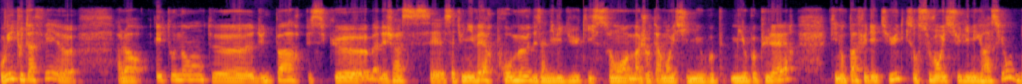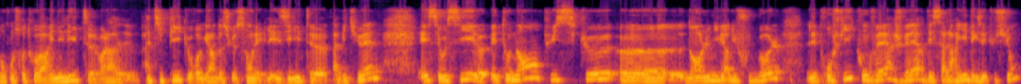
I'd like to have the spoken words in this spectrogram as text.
Oui, tout à fait. Euh, alors, étonnante euh, d'une part, puisque euh, bah, déjà cet univers promeut des individus qui sont majoritairement issus du milieu populaire, qui n'ont pas fait d'études, qui sont souvent issus de l'immigration. Donc, on se retrouve à une élite voilà, atypique au regard de ce que sont les, les élites habituelles. Et c'est aussi étonnant puisque dans l'univers du football, les profits convergent vers des salariés d'exécution,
